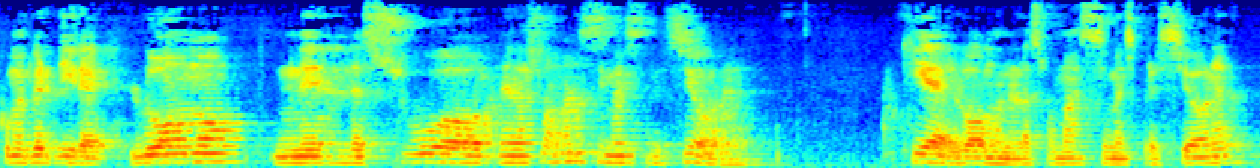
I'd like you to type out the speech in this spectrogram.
come per dire l'uomo nel suo, nella sua massima espressione. Chi è l'uomo nella sua massima espressione?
